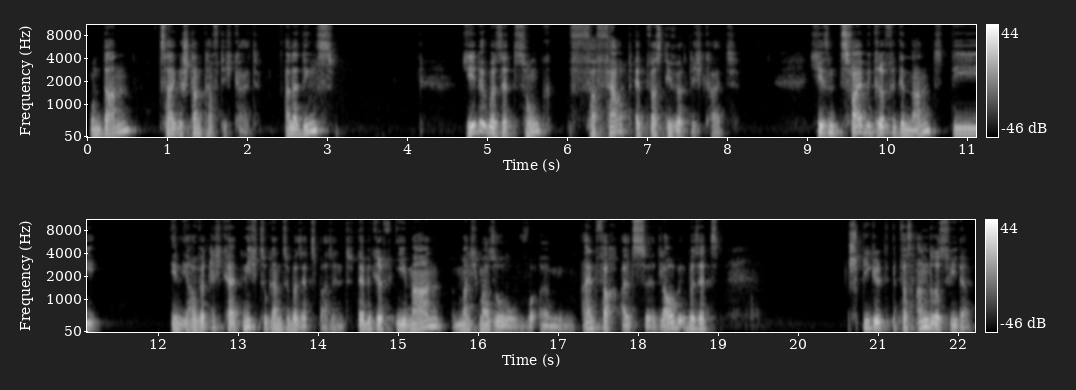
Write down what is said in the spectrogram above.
und dann zeige Standhaftigkeit. Allerdings, jede Übersetzung verfärbt etwas die Wirklichkeit. Hier sind zwei Begriffe genannt, die in ihrer Wirklichkeit nicht so ganz übersetzbar sind. Der Begriff Iman, manchmal so ähm, einfach als äh, Glaube übersetzt, spiegelt etwas anderes wider.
